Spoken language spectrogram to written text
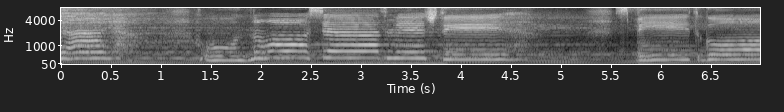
Даль уносят мечты, спит город.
